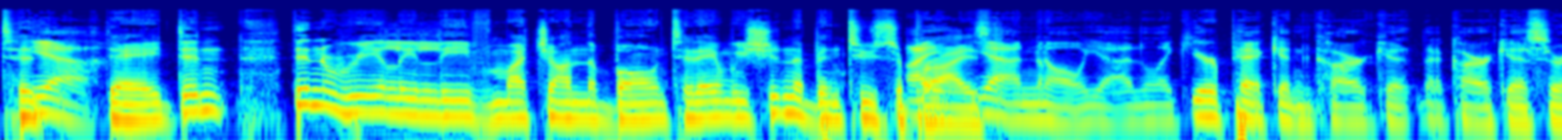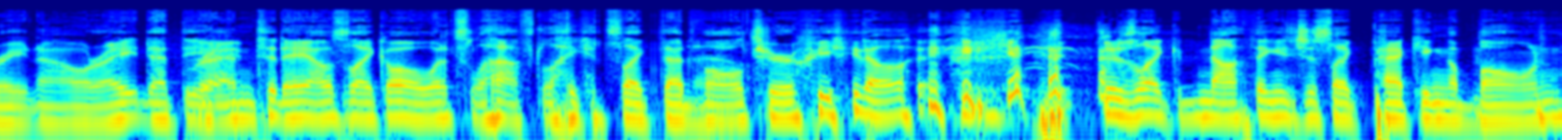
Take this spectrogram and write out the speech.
to Yeah. today. Didn't didn't really leave much on the bone today, and we shouldn't have been too I, surprised. yeah, no, yeah, and like you're picking carcass, the carcass right now, right at the Right. end today. I was like, oh, what's left? Like it's like that vulture, you know. There's like nothing. He's just like pecking a bone.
